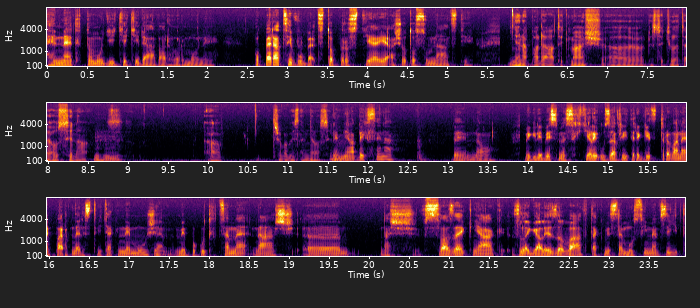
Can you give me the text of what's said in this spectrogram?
hned tomu dítěti dávat hormony. Operaci vůbec, to prostě je až od 18. Mě napadá, teď máš uh, desetiletého syna. Mm-hmm. A třeba bys neměla syna? Neměla bych syna. Vím, no. My kdybychom chtěli uzavřít registrované partnerství, tak nemůžeme. My pokud chceme náš, uh, náš svazek nějak zlegalizovat, tak my se musíme vzít.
